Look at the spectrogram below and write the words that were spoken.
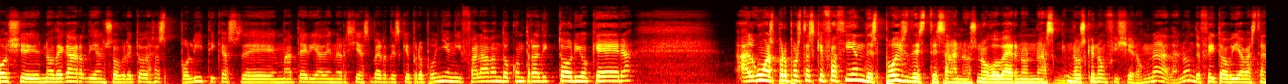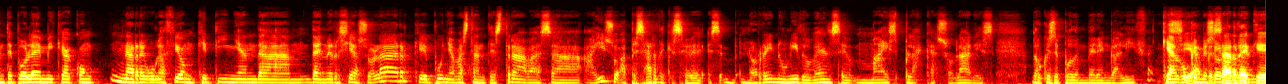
hoxe no The Guardian sobre todas as políticas de, en materia de enerxías verdes que propoñían e falaban do contradictorio que era algunhas propostas que facían despois destes anos no goberno nas, nos que non fixeron nada, non? De feito había bastante polémica con unha regulación que tiñan da, da enerxía solar que puña bastantes trabas a, a iso, a pesar de que se, se no Reino Unido vense máis placas solares do que se poden ver en Galiza, que algo sí, que me sorprende. a pesar sorprende. de que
